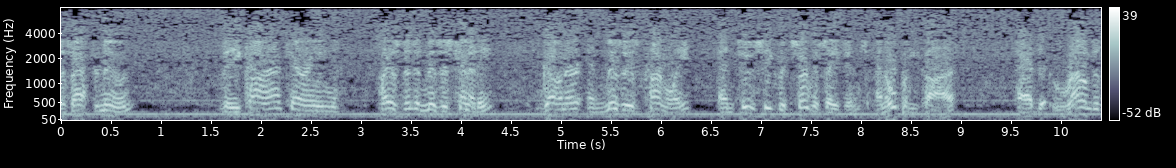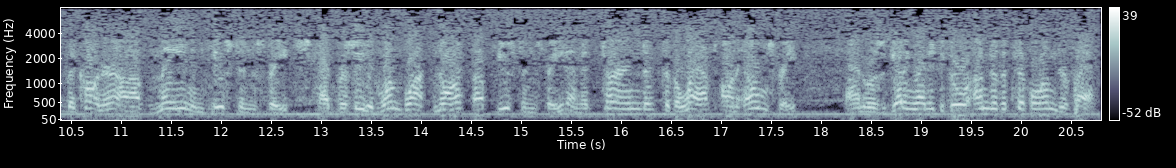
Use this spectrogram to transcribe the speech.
this afternoon. The car carrying President and Mrs. Kennedy, Governor and Mrs. Connally, and two Secret Service agents, an open car, had rounded the corner of Main and Houston Streets, had proceeded one block north up Houston Street, and had turned to the left on Elm Street, and was getting ready to go under the triple underpass.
